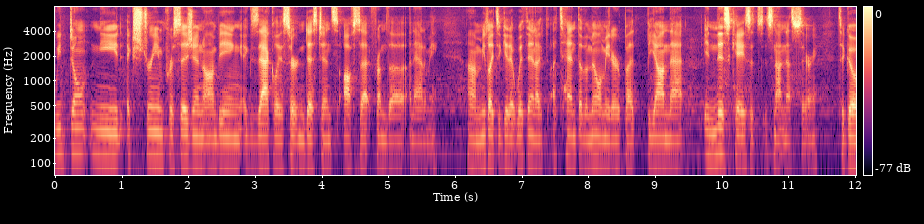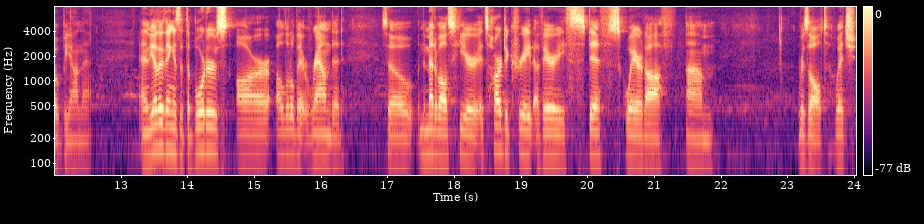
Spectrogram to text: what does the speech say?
we don't need extreme precision on being exactly a certain distance offset from the anatomy. Um, you'd like to get it within a, a tenth of a millimeter, but beyond that, in this case, it's, it's not necessary to go beyond that. And the other thing is that the borders are a little bit rounded. So the metaballs here, it's hard to create a very stiff, squared off um, result, which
